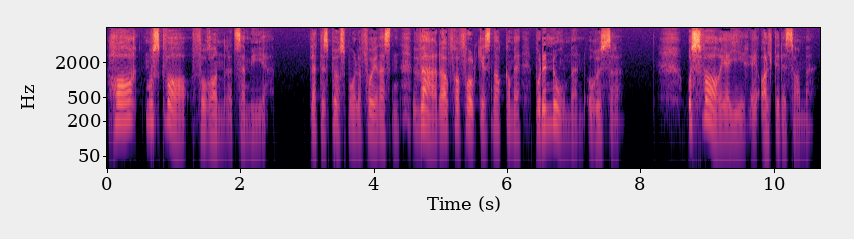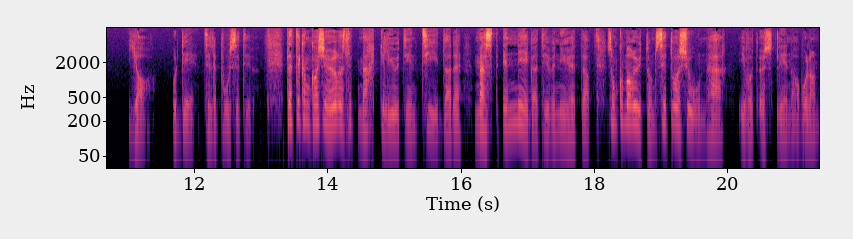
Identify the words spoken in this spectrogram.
Har Moskva forandret seg mye? Dette spørsmålet får jeg nesten hver dag fra folk jeg snakker med, både nordmenn og russere. Og svaret jeg gir er alltid det samme. Ja og det til det positive. Dette kan kanskje høres litt merkelig ut i en tid da det mest er negative nyheter som kommer ut om situasjonen her i vårt østlige naboland.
